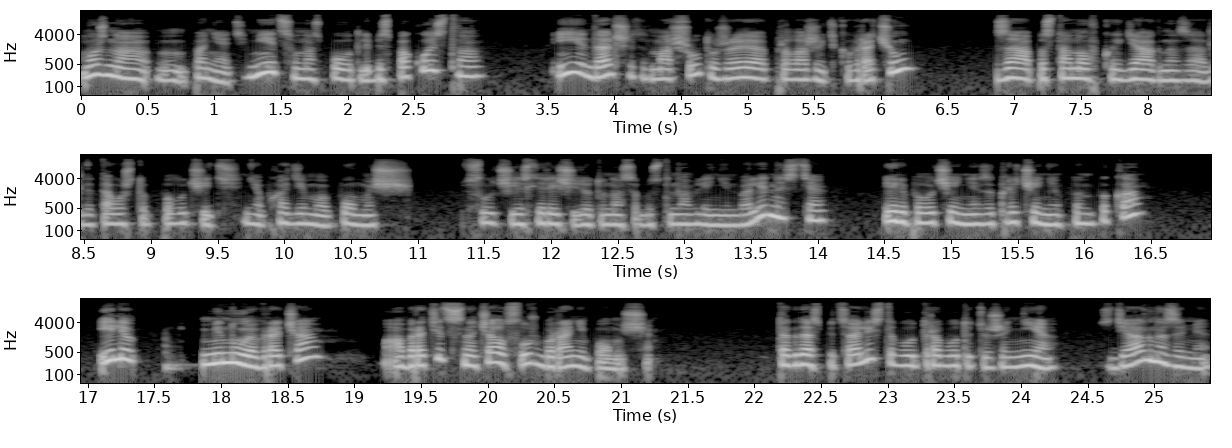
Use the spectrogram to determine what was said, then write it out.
можно понять, имеется у нас повод для беспокойства, и дальше этот маршрут уже проложить к врачу за постановкой диагноза для того, чтобы получить необходимую помощь в случае, если речь идет у нас об установлении инвалидности или получении заключения по МПК, или, минуя врача, обратиться сначала в службу ранней помощи. тогда специалисты будут работать уже не с диагнозами,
